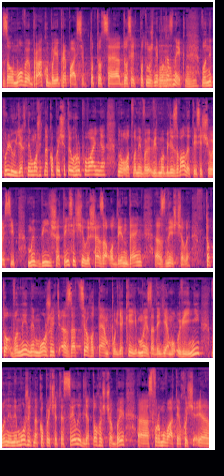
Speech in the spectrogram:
за умови браку боєприпасів. Тобто, це досить потужний показник. Вони по людях не можуть накопичити угрупування. Ну от вони відмобілізували тисячу осіб. Ми більше тисячі лише за один день е, знищили. Тобто вони не можуть е, за цього темпу, який ми задаємо у війні, вони не можуть накопичити сили для того, щоб сформувати, хоч е,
